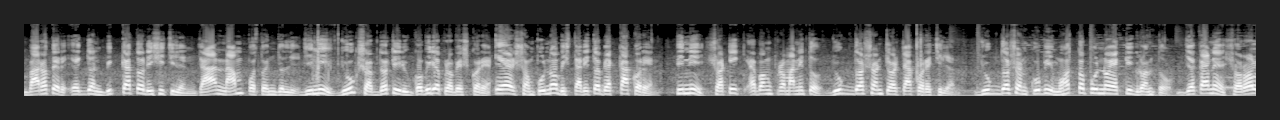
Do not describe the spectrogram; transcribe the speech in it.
ভারতের একজন বিখ্যাত ঋষি ছিলেন, যার নাম পতঞ্জলি, যিনি যুগ শব্দটির গভীরে প্রবেশ করেন। এর সম্পূর্ণ বিস্তারিত ব্যাখ্যা করেন। তিনি সঠিক এবং প্রমাণিত যুগ দর্শন চর্চা করেছিলেন। যুগ দর্শন খুবই মহত্বপূর্ণ একটি গ্রন্থ, যেখানে সরল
